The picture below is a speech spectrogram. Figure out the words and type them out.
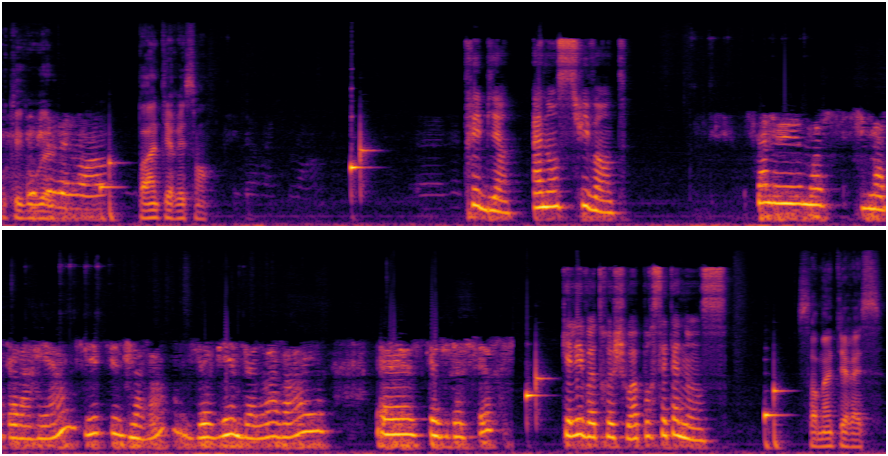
Ok Google. noirs. Pas intéressant. Très bien. Annonce suivante. Salut, moi je m'appelle Ariane, j'ai 19 ans, je viens de Laval. Euh, ce que je recherche, Quel est votre choix pour cette annonce? Ça m'intéresse.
